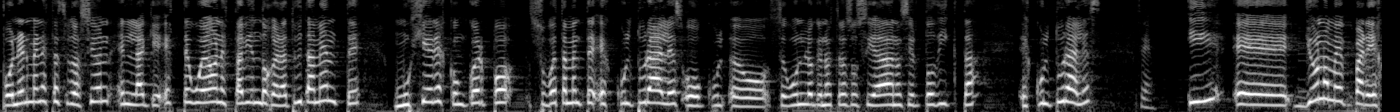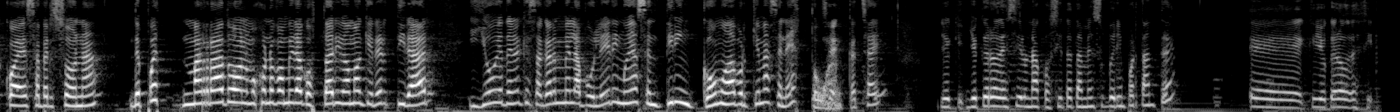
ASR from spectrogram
ponerme en esta situación en la que este weón está viendo gratuitamente mujeres con cuerpos supuestamente esculturales o, según lo que nuestra sociedad, ¿no es cierto?, dicta, esculturales. Sí. Y eh, yo no me parezco a esa persona. Después, más rato, a lo mejor nos vamos a ir a acostar y vamos a querer tirar. Y yo voy a tener que sacarme la polera y me voy a sentir incómoda. ¿Por qué me hacen esto, weón? Sí. ¿Cachai? Yo quiero decir una cosita también súper importante eh, que yo quiero decir.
